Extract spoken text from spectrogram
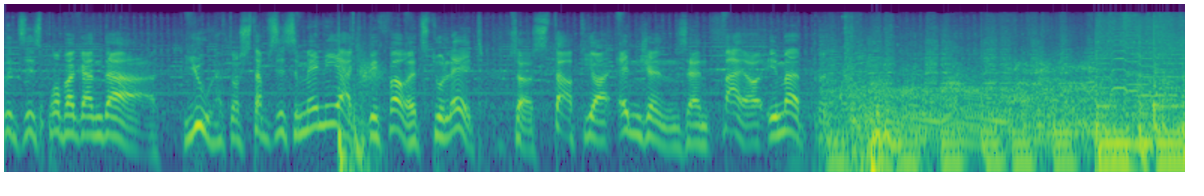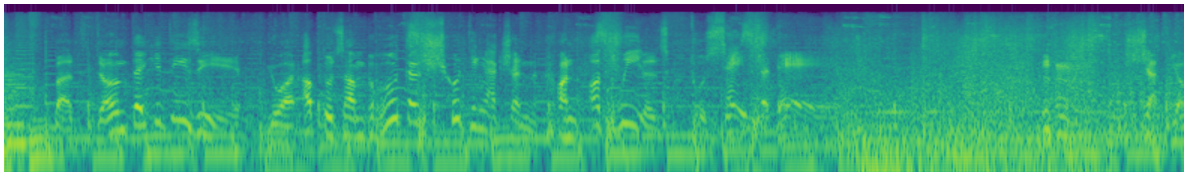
with this propaganda! You have to stop this maniac before it's too late, so start your engines and fire him up. But don't take it easy. You are up to some brutal shooting action on Hot Wheels to save the day. Shut your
